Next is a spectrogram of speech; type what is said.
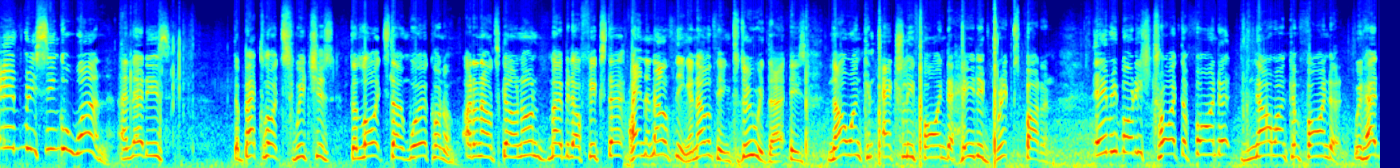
Every single one. And that is the backlight switches, the lights don't work on them. I don't know what's going on. Maybe they'll fix that. And another thing, another thing to do with that is no one can actually find the heated grips button. Everybody's tried to find it, no one can find it. We've had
